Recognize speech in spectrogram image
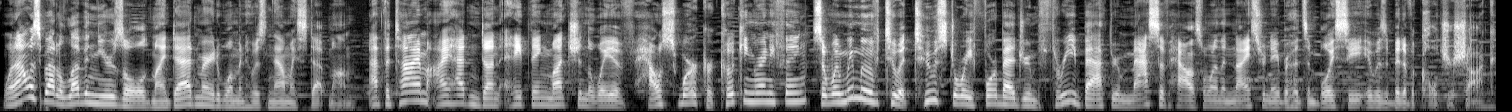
When I was about 11 years old, my dad married a woman who is now my stepmom. At the time, I hadn't done anything much in the way of housework or cooking or anything, so when we moved to a two story, four bedroom, three bathroom, massive house in one of the nicer neighborhoods in Boise, it was a bit of a culture shock.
